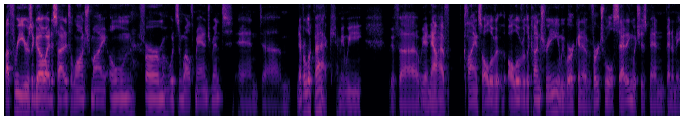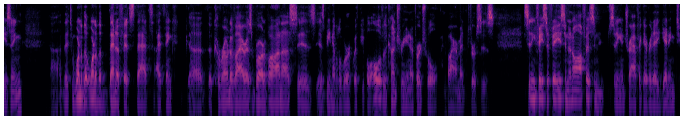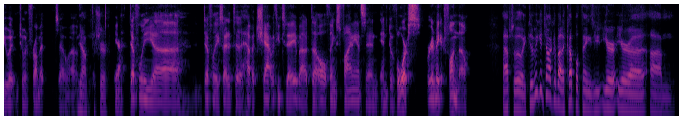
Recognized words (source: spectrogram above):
About three years ago, I decided to launch my own firm, Woodson Wealth Management, and um, never look back. I mean, we we've uh, we now have clients all over all over the country, and we work in a virtual setting, which has been been amazing. Uh, that's one of the one of the benefits that I think uh, the coronavirus brought upon us is is being able to work with people all over the country in a virtual environment versus sitting face to face in an office and sitting in traffic every day, getting to it and to and from it. So um, yeah, for sure. Yeah, definitely, uh, definitely excited to have a chat with you today about uh, all things finance and and divorce. We're gonna make it fun though. Absolutely, because we can talk about a couple things. You, you're you're uh, um,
